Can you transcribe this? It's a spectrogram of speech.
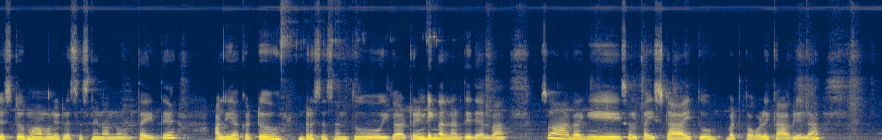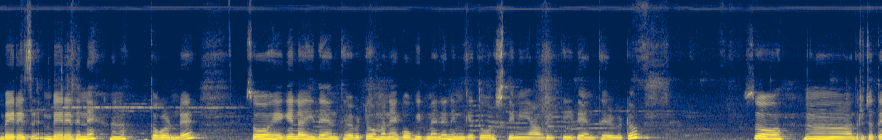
ಜಸ್ಟು ಮಾಮೂಲಿ ಡ್ರೆಸ್ಸಸ್ನೇ ನಾನು ನೋಡ್ತಾ ಇದ್ದೆ. ಆಲಿಯಾ ಕಟ್ಟು ಡ್ರೆಸ್ಸಸ್ ಅಂತೂ ಈಗ ಟ್ರೆಂಡಿಂಗಲ್ಲಿ ನಡೆದಿದೆ ಅಲ್ವಾ? ಸೊ ಹಾಗಾಗಿ ಸ್ವಲ್ಪ ಇಷ್ಟ ಆಯಿತು ಬಟ್ ತೊಗೊಳಿಕ್ಕಾಗಲಿಲ್ಲ ಬೇರೆ ಬೇರೆದನ್ನೇ ನಾನು ತೊಗೊಂಡೆ. ಸೊ ಹೇಗೆಲ್ಲ ಇದೆ ಅಂತ ಹೇಳ್ಬಿಟ್ಟು ಮನೆಗೆ ಹೋಗಿದ ಮೇಲೆ ನಿಮಗೆ ತೋರಿಸ್ತೀನಿ ಯಾವ ರೀತಿ ಇದೆ ಅಂತ ಹೇಳ್ಬಿಟ್ಟು. ಸೊ ಅದ್ರ ಜೊತೆ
